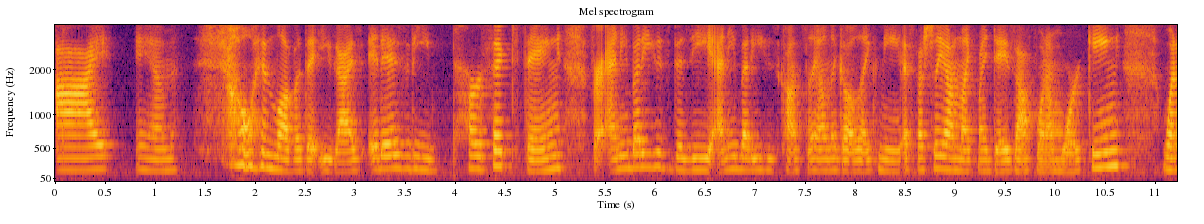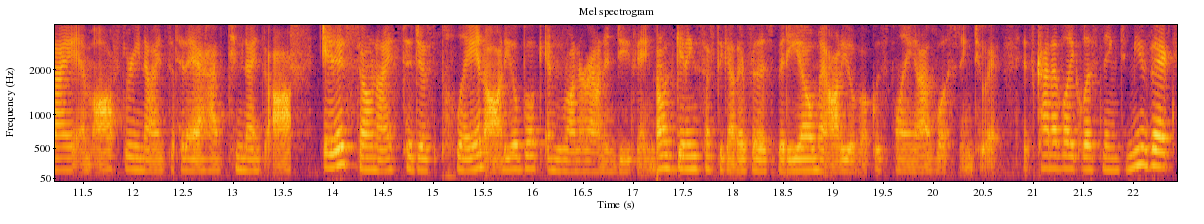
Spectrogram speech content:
I am so in love with it, you guys. It is the perfect thing for anybody who's busy, anybody who's constantly on the go like me, especially on like my days off when I'm working. When I am off three nights, today I have two nights off. It is so nice to just play an audiobook and run around and do things. I was getting stuff together for this video, my audiobook was playing and I was listening to it. It's kind of like listening to music.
